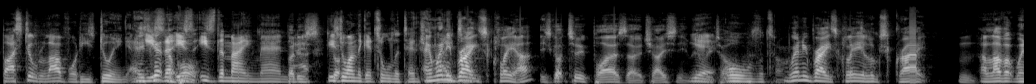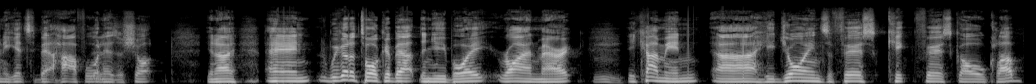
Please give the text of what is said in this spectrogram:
but I still love what he's doing, and He's he's, the, the he's, he's the main man. But now. he's he's, got- the one that gets all the attention. and when he paid to him. breaks clear, He's got two players though chasing him yeah, every time. all the time. when he breaks clear, it looks great. I love it when he gets about half forward and has a shot, you know. And we got to talk about the new boy, Ryan Maric. He come in, uh, he joins the first kick, first goal club.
